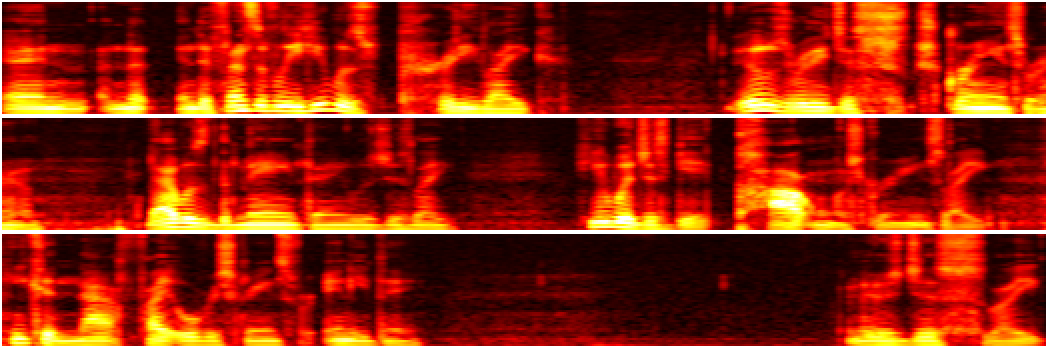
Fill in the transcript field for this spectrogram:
And and defensively he was pretty like it was really just screens for him. That was the main thing. It was just like he would just get caught on screens. Like he could not fight over screens for anything. And it was just like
